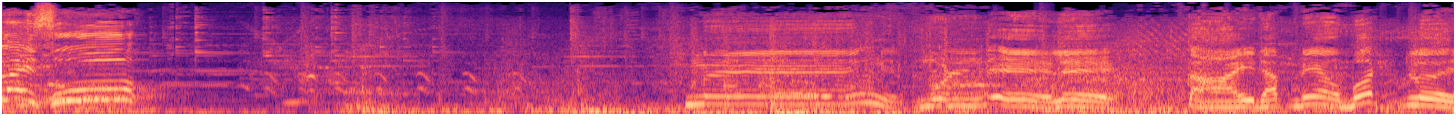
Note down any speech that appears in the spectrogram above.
เลยสูแม่งนี่มุนเอเล่ตายดับแนวเบิดเลย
